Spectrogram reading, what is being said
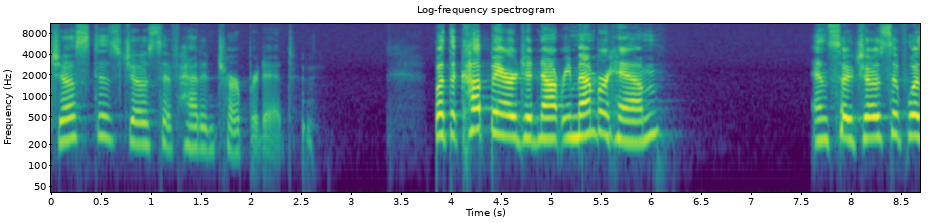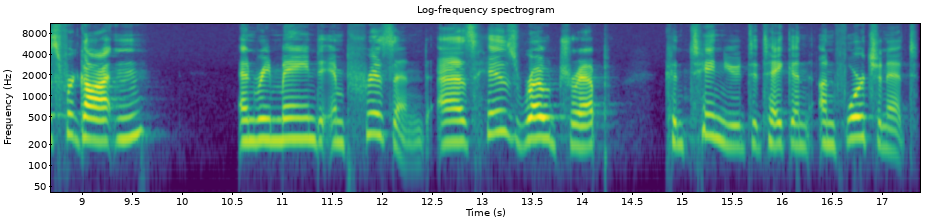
just as Joseph had interpreted. But the cupbearer did not remember him, and so Joseph was forgotten and remained imprisoned as his road trip continued to take an unfortunate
